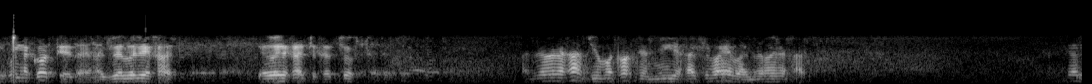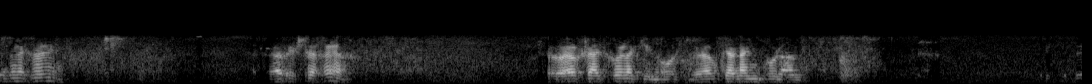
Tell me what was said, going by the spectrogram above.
נכון לכותל, אז זה לא לאחד. זה לא לאחד, זה חצות. אז זה לא לאחד, שיהיו בכותל, מ-11 ורבע, זה לא לאחד. זה בין הכללים. חייב להשתחרר. הרב קרא את כל הקינות, והרב קרא עם כולם. זה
